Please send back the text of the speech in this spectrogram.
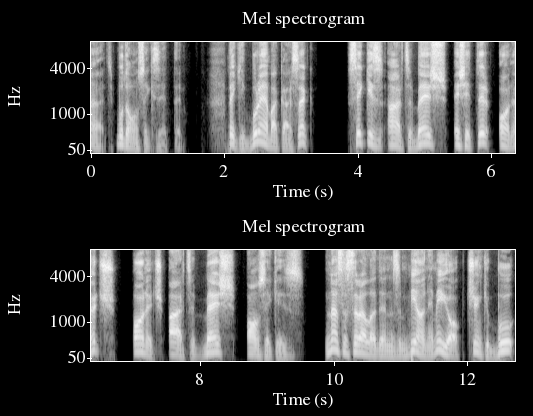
Evet, bu da 18 etti. Peki, buraya bakarsak, 8 artı 5 eşittir 13, 13 artı 5, 18. Nasıl sıraladığınızın bir önemi yok. Çünkü bu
